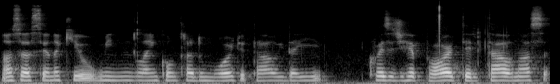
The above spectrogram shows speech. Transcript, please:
Nossa, a cena que o menino lá encontrado morto e tal, e daí coisa de repórter e tal, nossa,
